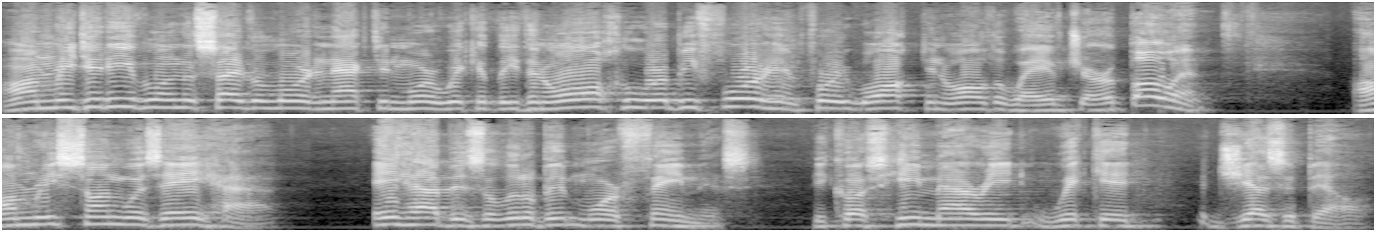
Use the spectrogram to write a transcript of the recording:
Omri did evil in the sight of the Lord and acted more wickedly than all who were before him, for he walked in all the way of Jeroboam. Omri's son was Ahab. Ahab is a little bit more famous because he married wicked Jezebel.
